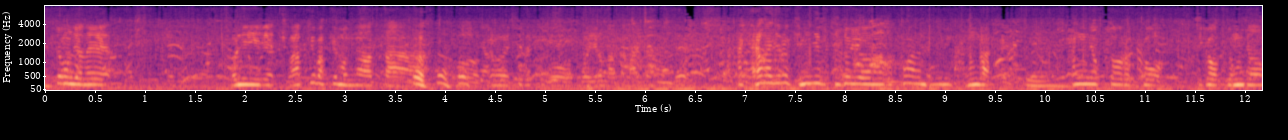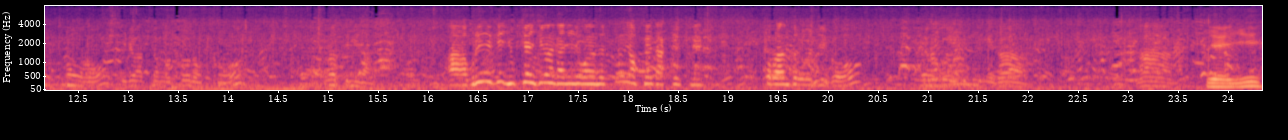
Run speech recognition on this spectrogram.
조금 전에 본인이 이제 중학교밖에 못 나왔다 뭐 그런 시를 쓰고 뭐 이런 말씀하셨는데 여러 가지로 김립 지도위원하고 통하는 부분이 많은 것 같아요. 학력도 그렇고 직업 용접 등으로 이래왔던 것도 그렇고 그렇습니다. 아, 우리 이렇게 유쾌한 시간 가지려고 하는데 또 옆에 자꾸 이렇게 소란스러워지고 그러고 있습니다. 아, 예, 이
